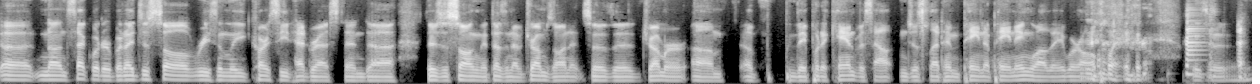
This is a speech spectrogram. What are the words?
uh, non sequitur, but I just saw recently car seat headrest, and uh, there's a song that doesn't have drums on it. So the drummer, um, uh, they put a canvas out and just let him paint a painting while they were all playing. it, was a-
